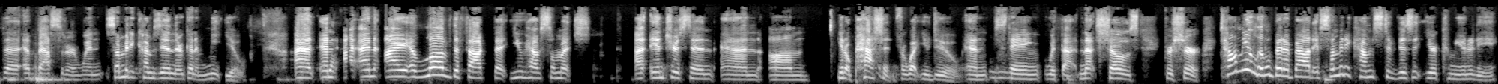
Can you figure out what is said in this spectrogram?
the ambassador when somebody comes in they're going to meet you and and and i love the fact that you have so much uh, interest in and um you know passion for what you do and mm-hmm. staying with that and that shows for sure tell me a little bit about if somebody comes to visit your community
